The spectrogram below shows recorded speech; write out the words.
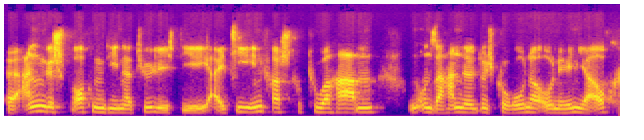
äh, angesprochen, die natürlich die IT-Infrastruktur haben und unser Handel durch Corona ohnehin ja auch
